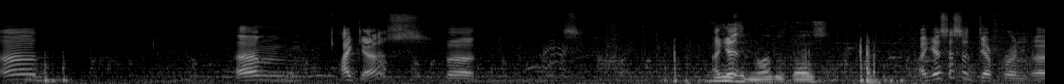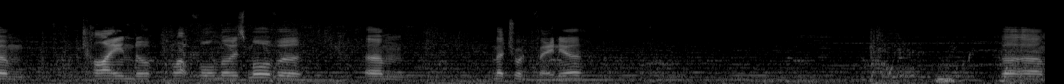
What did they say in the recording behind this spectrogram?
Uh. Um. I guess, but I You get- just ignore these guys. I guess that's a different um kind of platform though. It's more of a um Metroidvania. But um.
